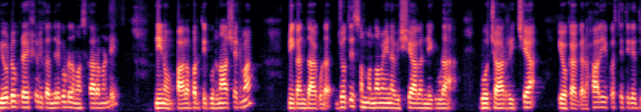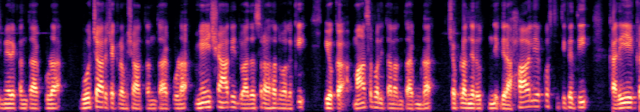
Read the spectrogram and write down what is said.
యూట్యూబ్ ప్రేక్షకులకి అందరికీ కూడా నమస్కారం అండి నేను పాలపర్తి గురునాథ్ శర్మ. మీకంతా కూడా జ్యోతిష్ సంబంధమైన విషయాలన్నీ కూడా గోచార రీత్యా ఈ యొక్క గ్రహాల యొక్క స్థితిగతి మేరకంతా కూడా గోచార చక్రవశాత్ అంతా కూడా మేషాది ద్వాదశ రాశుల వాళ్ళకి ఈ యొక్క మాస ఫలితాలంతా కూడా చెప్పడం జరుగుతుంది. గ్రహాల యొక్క స్థితిగతి కలయిక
